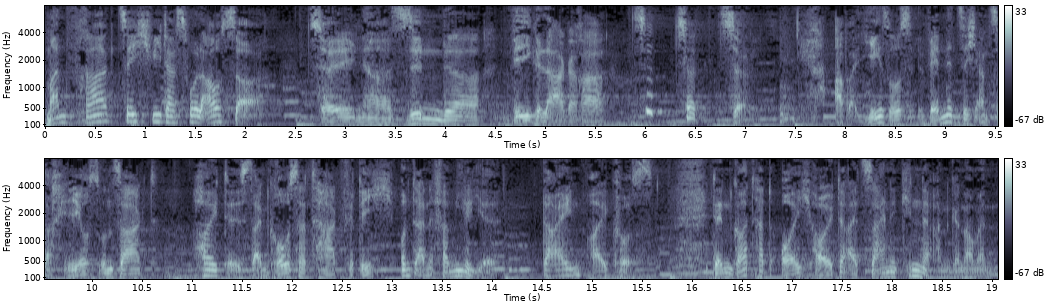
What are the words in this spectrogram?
Man fragt sich, wie das wohl aussah. Zöllner, Sünder, Wegelagerer, z, z, z. Aber Jesus wendet sich an Zachäus und sagt, heute ist ein großer Tag für dich und deine Familie, dein Eukos. Denn Gott hat euch heute als seine Kinder angenommen.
